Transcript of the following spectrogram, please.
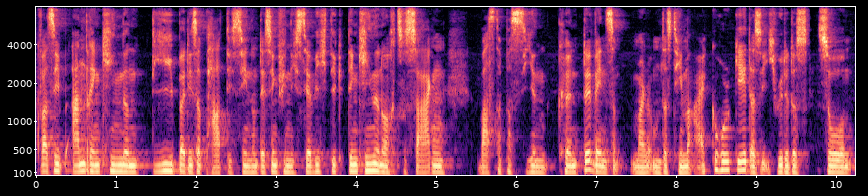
quasi anderen Kindern, die bei dieser Party sind. Und deswegen finde ich es sehr wichtig, den Kindern auch zu sagen, was da passieren könnte, wenn es mal um das Thema Alkohol geht. Also ich würde das so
